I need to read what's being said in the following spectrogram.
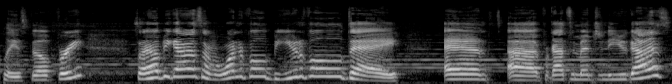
please feel free. So I hope you guys have a wonderful, beautiful day. And uh, forgot to mention to you guys,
